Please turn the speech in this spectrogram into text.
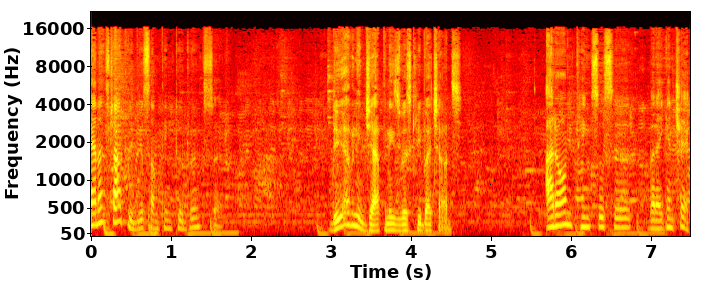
Can I start with you something to drink, sir? Do you have any Japanese whiskey by chance? I don't think so, sir, but I can check.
